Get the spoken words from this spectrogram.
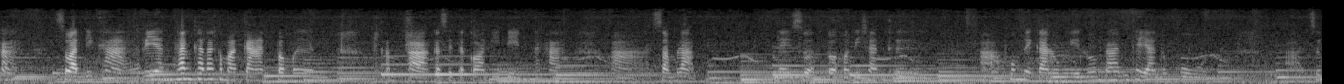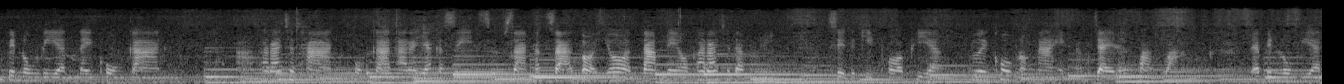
ค่ะ สวัสดีค่ะ เรียนท่านคณะกรรมการประเมินคำอ่าเกษตรกรดีเด่นนะคะสำหรับในส่วนตัวของดิฉันคืออผู้อำนวยการโรงเรียนร่วมด้านวิทยานุกูลซึ่งเป็นโรงเรียนในโครงการ พระราชทานโครงการอารยเกษตร สืบสานรักษาต่อยอดตามแนวพระราชดำริเศรษฐกิจพอเพียง ด้วยโคกหนองนาแห่งน้ำใจและความหวัง และเป็นโรงเรียน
